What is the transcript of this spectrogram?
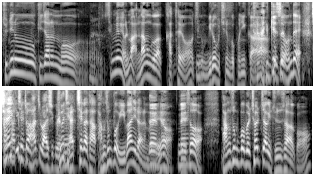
주진우 기자는 뭐 생명이 얼마 안 남은 것 같아요. 지금 밀어붙이는 거 보니까. 음. 알겠어요. 근데 제그 얘기는 좀 자체가 하지 마시고요. 그 자체가 다 방송법 위반이라는 네, 거예요. 네, 네. 그래서 방송법을 철저하게 준수하고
